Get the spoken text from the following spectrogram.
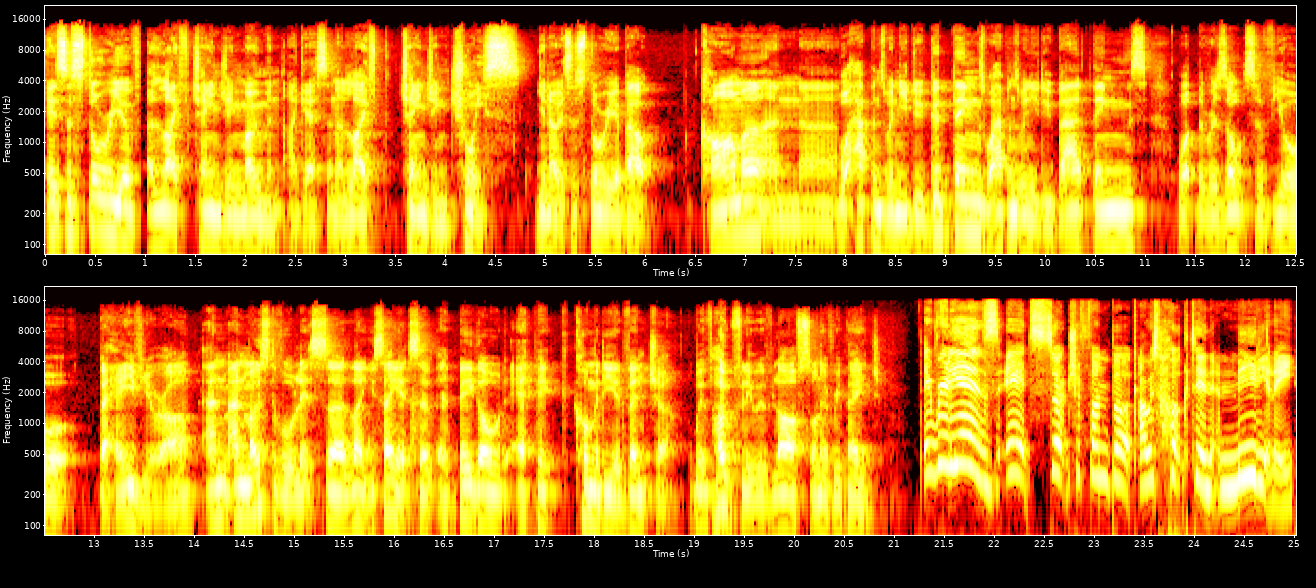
it's a story of a life changing moment, I guess, and a life changing choice. You know, it's a story about karma and uh, what happens when you do good things, what happens when you do bad things, what the results of your behavior are and and most of all it's uh, like you say it's a, a big old epic comedy adventure with hopefully with laughs on every page It really is. It's such a fun book. I was hooked in immediately.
